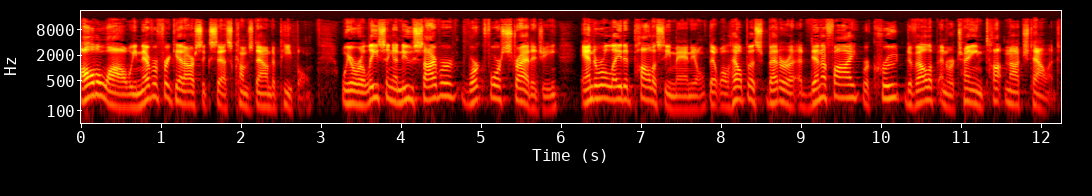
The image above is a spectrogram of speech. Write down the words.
All the while, we never forget our success comes down to people. We are releasing a new cyber workforce strategy and a related policy manual that will help us better identify, recruit, develop, and retain top-notch talent.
